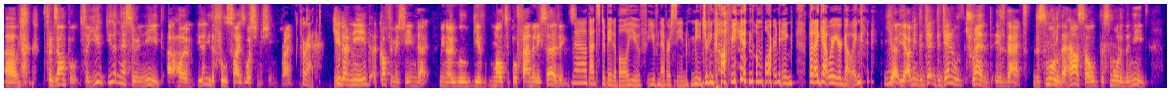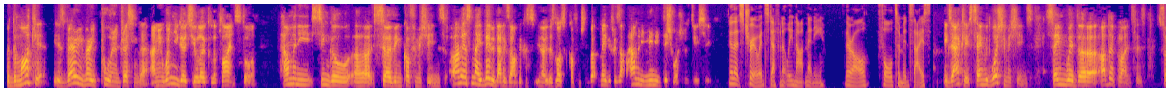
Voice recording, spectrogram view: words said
Um, for example, so you you don't necessarily need at home. You don't need a full size washing machine, right? Correct. You don't need a coffee machine that you know will give multiple family servings. No, that's debatable. You've you've never seen me drink coffee in the morning, but I get where you're going. Yeah, yeah. I mean, the the general trend is that the smaller the household, the smaller the need. But the market is very, very poor in addressing that. I mean, when you go to your local appliance store, how many single uh, serving coffee machines? I mean, it's maybe, maybe a bad example because you know there's lots of coffee machines, but maybe for example, how many mini dishwashers do you see? No, that's true. It's definitely not many. They're all full to mid-size. Exactly. Same with washing machines. Same with uh, other appliances. So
